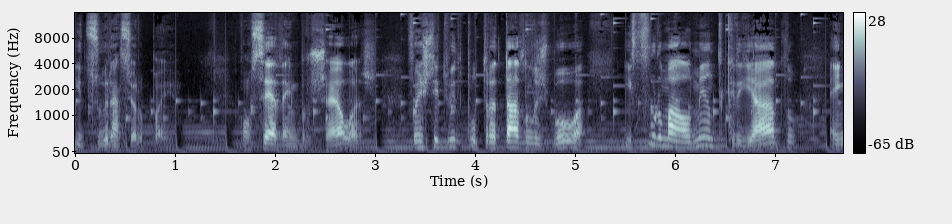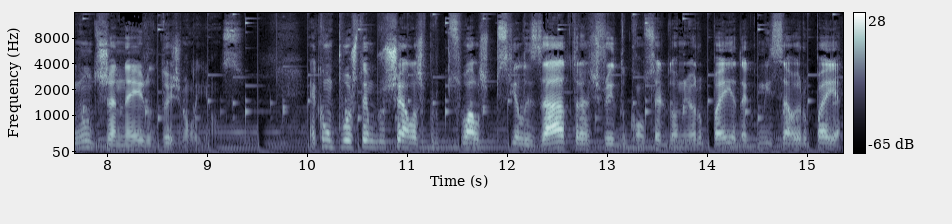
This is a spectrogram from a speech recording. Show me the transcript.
e de segurança europeia. Com sede em Bruxelas, foi instituído pelo Tratado de Lisboa e formalmente criado em 1 de janeiro de 2011. É composto em Bruxelas por pessoal especializado, transferido do Conselho da União Europeia, da Comissão Europeia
